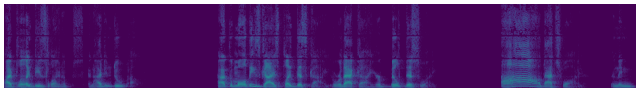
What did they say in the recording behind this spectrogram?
I played these lineups and I didn't do well. How come all these guys played this guy or that guy or built this way? Ah, that's why. And then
